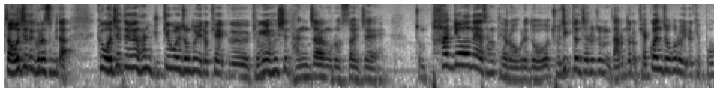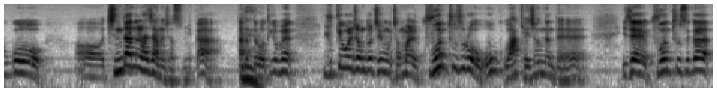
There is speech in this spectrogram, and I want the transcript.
자 어쨌든 그렇습니다. 그 어쨌든 한 6개월 정도 이렇게 그 경영혁신 단장으로서 이제 좀 파견의 상태로 그래도 조직 전체를 좀 나름대로 객관적으로 이렇게 보고 어, 진단을 하지 않으셨습니까? 나름대로 어떻게 보면 6개월 정도 지금 정말 구원 투수로 오- 와 계셨는데 이제 구원 투수가 스-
